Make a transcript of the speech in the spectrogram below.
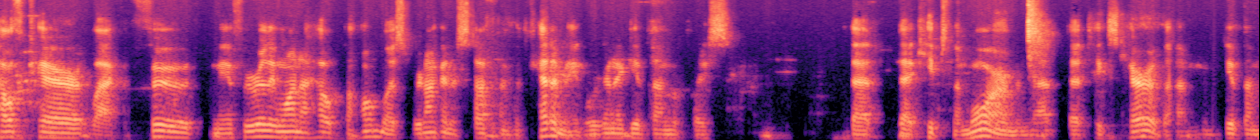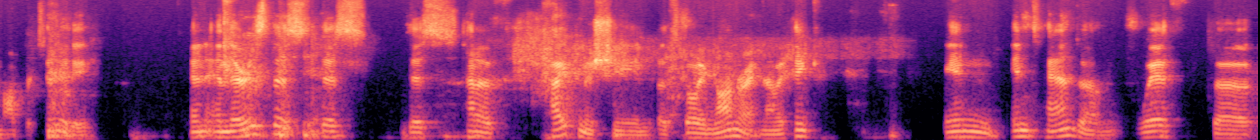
healthcare, lack of food. I mean, if we really want to help the homeless, we're not going to stuff them with ketamine. We're going to give them a place that that keeps them warm and that that takes care of them and give them opportunity. And and there is this this this kind of hype machine that's going on right now. I think in in tandem with the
